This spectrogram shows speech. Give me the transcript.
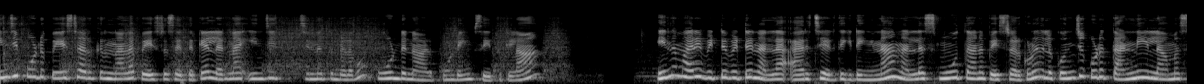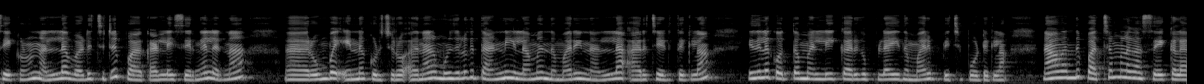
இஞ்சி பூண்டு பேஸ்ட்டாக இருக்கிறதுனால பேஸ்ட்டை சேர்த்துருக்கேன். இல்லைன்னா இஞ்சி சின்ன துண்டளவும் பூண்டு நாலு பூண்டையும் சேர்த்துக்கலாம். இந்த மாதிரி விட்டு விட்டு நல்லா அரைச்சி எடுத்துக்கிட்டிங்கன்னா நல்ல ஸ்மூத்தான பேஸ்ட்டாக இருக்கணும். இதில் கொஞ்சம் கூட தண்ணி இல்லாமல் சேர்க்கணும். நல்லா வடிச்சிட்டு ப கடலை சேருங்க. இல்லைன்னா ரொம்ப எண்ணெய் குடிச்சிரும். அதனால் முடிஞ்சளவுக்கு தண்ணி இல்லாமல் இந்த மாதிரி நல்லா அரைச்சி எடுத்துக்கலாம். இதில் கொத்தமல்லி கருவேப்பிலை இதை மாதிரி பிச்சு போட்டுக்கலாம். நான் வந்து பச்சை மிளகாய் சேர்க்கலை.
